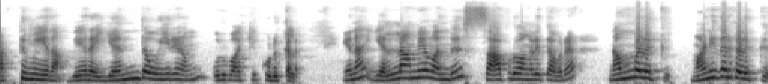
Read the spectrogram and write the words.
மட்டுமே தான் வேற எந்த உயிரினமும் உருவாக்கி கொடுக்கல. ஏன்னா எல்லாமே வந்து சாப்பிடுவாங்களே தவிர நம்மளுக்கு மனிதர்களுக்கு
